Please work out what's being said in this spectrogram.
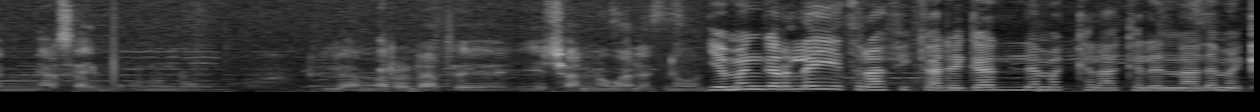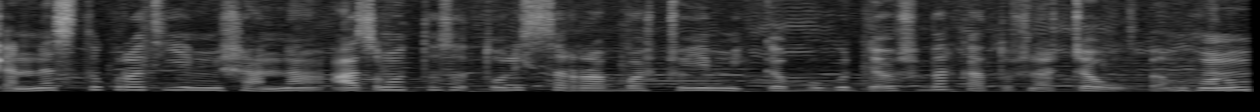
የሚያሳይ መሆኑን ነው ለመረዳት የቻል ነው ማለት ነው። የመንገድ ላይ የትራፊክ አደጋን ለመከላከልና ለመቀነስ ትኩረት የሚሻና አጽንኦት ተሰጥቶ ሊሰራባቸው የሚገቡ ጉዳዮች በርካቶች ናቸው። በመሆኑም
